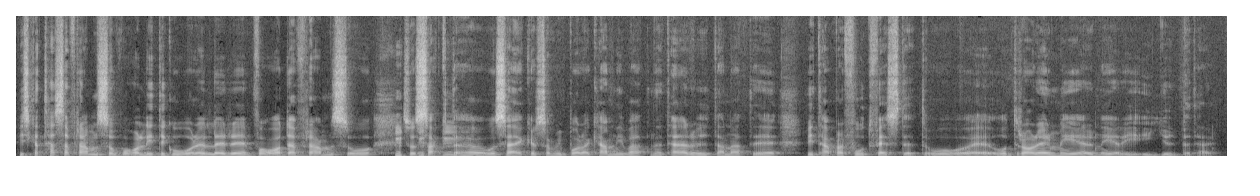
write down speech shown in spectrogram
vi ska tassa fram så varligt det går eller eh, vada fram så, så sakta och säkert som vi bara kan i vattnet här utan att eh, vi tappar fotfästet och, och drar er mer ner i, i djupet här.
